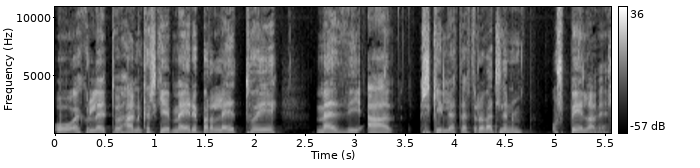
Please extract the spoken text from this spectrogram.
og einhver leitu hann er kannski meiri bara leitói með því að skilja þetta eftir á vellinum og spila vel.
